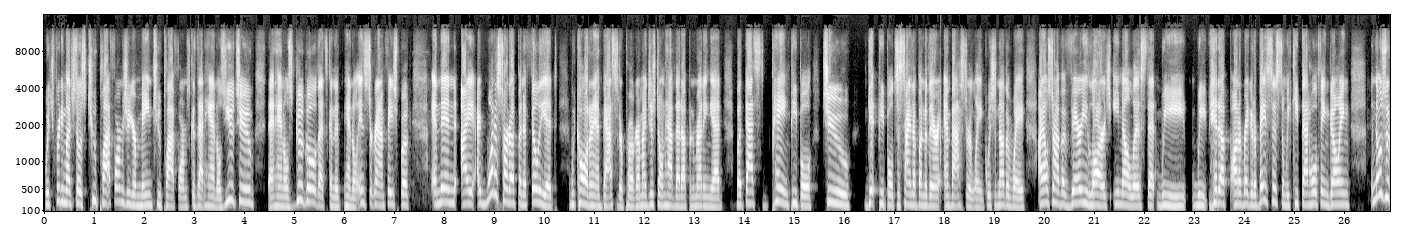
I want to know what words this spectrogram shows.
which pretty much those two platforms are your main two platforms because that handles YouTube, that handles Google, that's going to handle Instagram, Facebook. And then I I want to start up an affiliate, we call it an ambassador program. I just don't have that up and running yet, but that's paying people to get people to sign up under their ambassador link which is another way i also have a very large email list that we we hit up on a regular basis and we keep that whole thing going and those are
